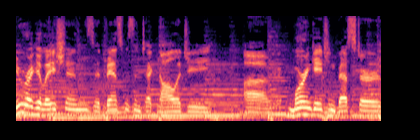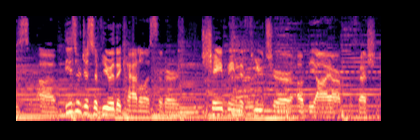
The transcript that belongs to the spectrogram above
New regulations, advancements in technology, uh, more engaged investors. Uh, these are just a few of the catalysts that are shaping the future of the IR profession.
